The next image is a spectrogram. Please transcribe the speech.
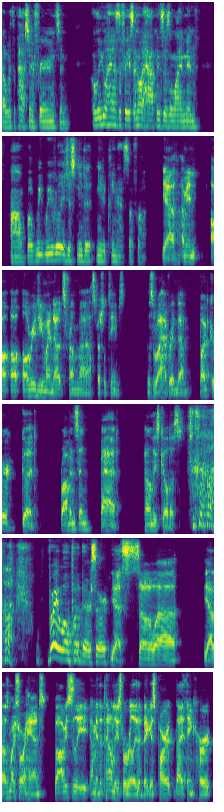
uh, with the pass interference and illegal hands to face, I know it happens as a lineman, um, but we, we really just need to need to clean that stuff up. Yeah, I mean, I'll I'll, I'll read you my notes from uh, special teams. This is what I have written down. Butker, good. Robinson, bad. Penalties killed us. Very well put there, sir. Yes. So, uh, yeah, that was my shorthand. But obviously, I mean, the penalties were really the biggest part that I think hurt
